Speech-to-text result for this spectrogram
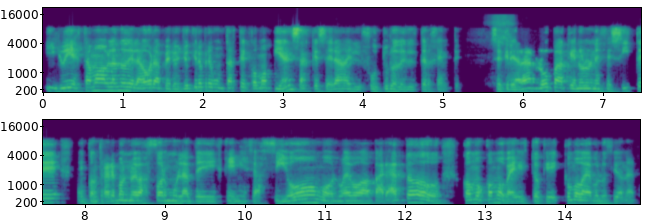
Y Luis, estamos hablando de la hora, pero yo quiero preguntarte cómo piensas que será el futuro del detergente. ¿Se creará ropa que no lo necesite? ¿Encontraremos nuevas fórmulas de higienización o nuevos aparatos? ¿Cómo, cómo veis esto? ¿Cómo va a evolucionar?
